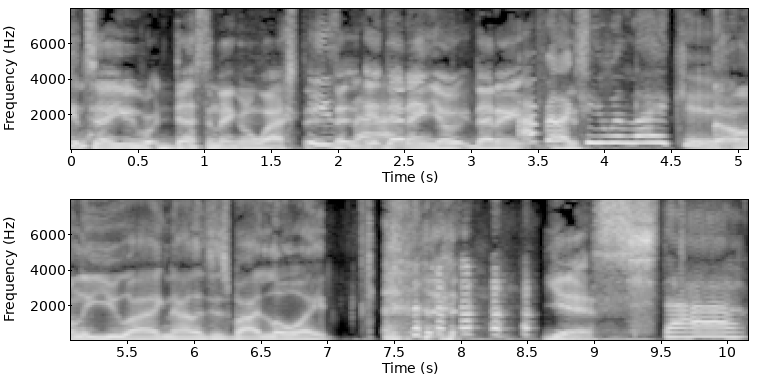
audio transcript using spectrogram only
I can tell you, Dustin ain't gonna watch that. He's that, not. it- that ain't your. That ain't. I feel like his- he would like it. The only you I acknowledge is by Lloyd. yes. Stop.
